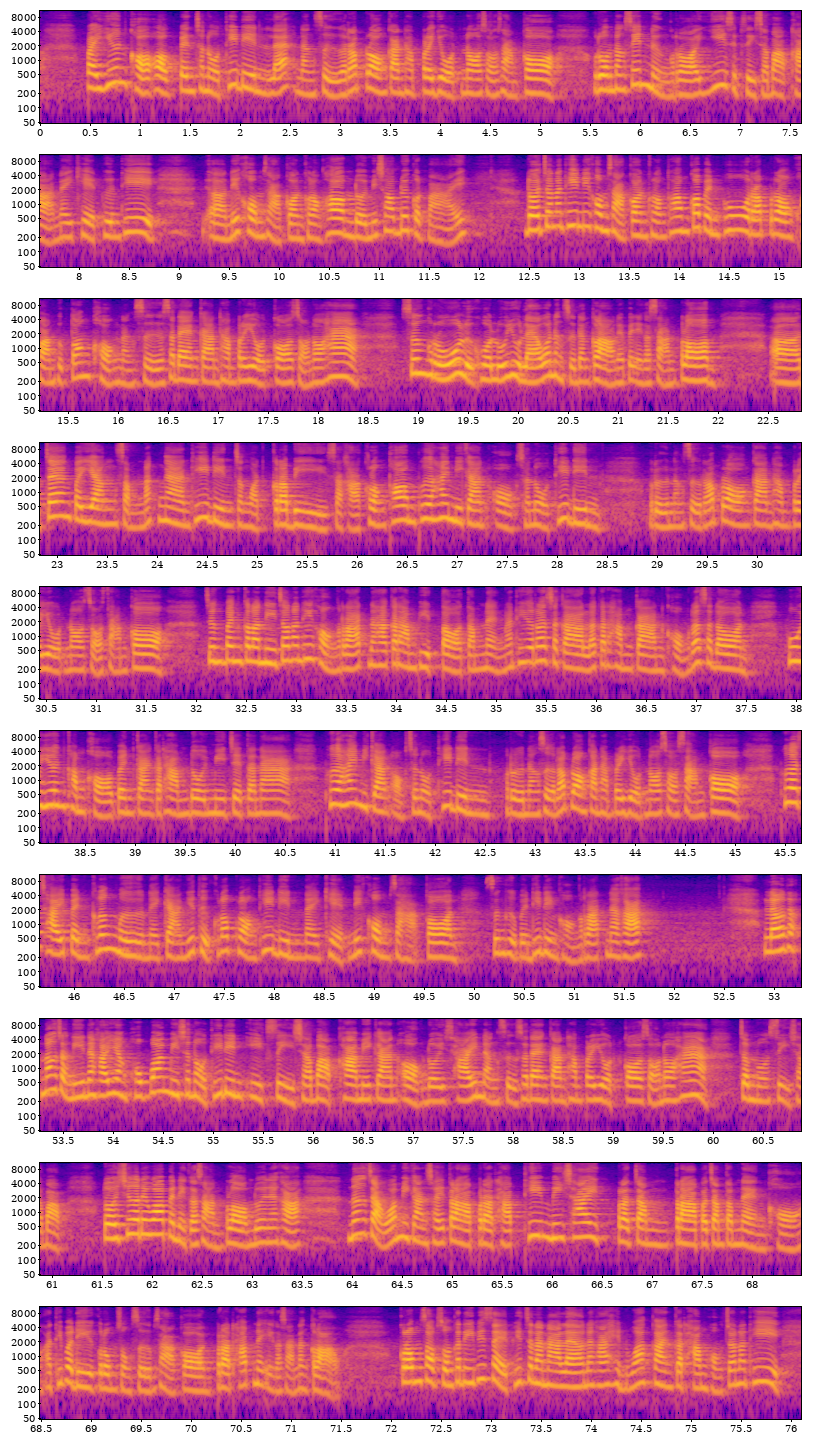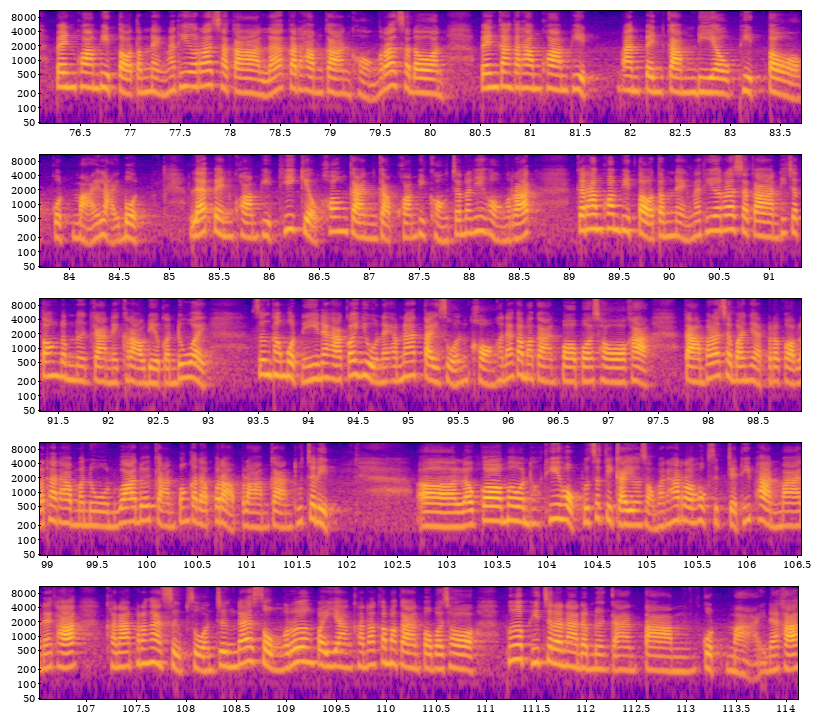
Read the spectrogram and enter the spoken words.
ไปยื่นขอออกเป็นโฉนดที่ดิน และหนังสือรับรองการทำประโยชน์นส3ก รวมทั้งสิ้น 124 ฉบับค่ะ ในเขตพื้นที่นิคมสากลคลองท่อม โดยไม่ชอบด้วยกฎหมาย โดยเจ้าหน้าที่นิคมสากลคลองท่อมก็เป็นผู้รับรองความถูกต้องของหนังสือแสดงการทำประโยชน์กศน5ซึ่งรู้หรือควรรู้อยู่แล้วว่าหนังสือดังกล่าวเนี่ยเป็นเอกสารปลอมแจ้งไปยังสำนักงานที่ดินจังหวัดกระบี่สาขาคลองท่อม เพื่อให้มีการออกโฉนดที่ดิน หรือหนังสือรับรองการทำประโยชน์นสสามกจึงเป็นกรณีเจ้าหน้าที่ของรัฐนะคะกระทำผิดต่อตำแหน่งหน้าที่ราชการและกระทำการของราษฎร ผู้ยื่นคำขอเป็นการกระทำโดยมีเจตนา เพื่อให้มีการออกโฉนดที่ดิน หรือหนังสือรับรองการทำประโยชน์นสสามกเพื่อใช้เป็นเครื่องมือในการยึดถือครอบครองที่ดินในเขตนิคมสหกรณ์ซึ่งถือเป็นที่ดินของรัฐนะคะ แล้วนอกจากนี้นะคะยังพบว่ามีโฉนดที่ดินอีก 4 ฉบับค่ะมีการออกโดยใช้หนังสือแสดงการทำประโยชน์ กศน5จำนวน 4 ฉบับ โดยเชื่อได้ว่าเป็นเอกสารปลอมด้วยนะคะเนื่องจากว่ามีการใช้ตราประทับที่ไม่ใช่ประจำตราประจำตำแหน่งของอธิบดีกรมส่งเสริมสหกรณ์ประทับในเอกสารดังกล่าว กรมสอบสวนคดีพิเศษพิจารณาแล้วนะคะ เห็นว่าการกระทำของเจ้าหน้าที่ เป็นความผิดต่อตำแหน่งหน้าที่ราชการ และกระทำการของราษฎร เป็นการกระทำความผิด อันเป็นกรรมเดียวผิดต่อกฎหมายหลายบท และเป็นความผิดที่เกี่ยวข้องกันกับความผิดของเจ้าหน้าที่ของรัฐ กระทำความผิดต่อตำแหน่งหน้าที่ราชการที่จะต้องดำเนินการในคราวเดียวกันด้วยซึ่งทั้งหมดนี้นะคะก็อยู่ในอำนาจไต่สวนของคณะกรรมการปปชค่ะ ตามพระราชบัญญัติประกอบรัฐธรรมนูญว่าด้วยการป้องกันและปราบปรามการทุจริต แล้วก็เมื่อวันที่ 6 พฤศจิกายน 2567 ที่ผ่านมานะคะ คณะพนักงานสืบสวนจึงได้ส่งเรื่องไปยังคณะกรรมการปปช เพื่อพิจารณาดำเนินการตามกฎหมายนะคะ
